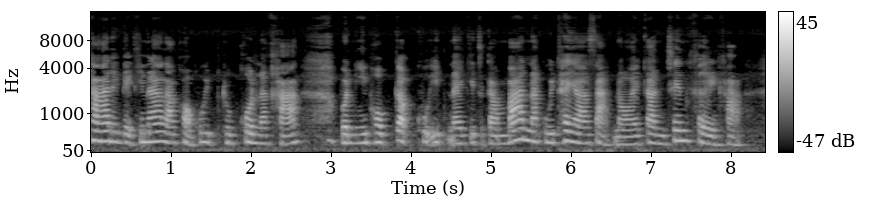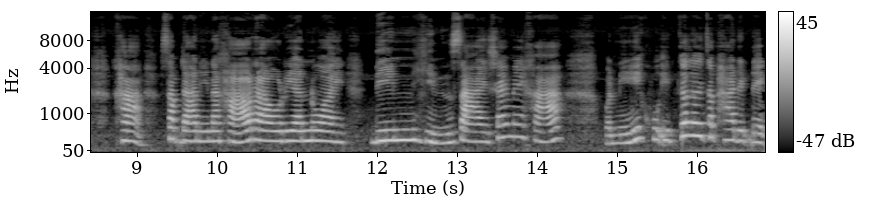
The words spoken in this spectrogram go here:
ค่ะเด็กๆที่น่ารักของครูอิดทุกคนนะคะ วันนี้พบกับครูอิดในกิจกรรมบ้านนักวิทยาศาสตร์น้อยกันเช่นเคยค่ะ ค่ะ สัปดาห์นี้นะคะเราเรียนหน่วยดินหินทรายใช่ไหมคะ วันนี้ครูอิดก็เลยจะพาเด็ก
